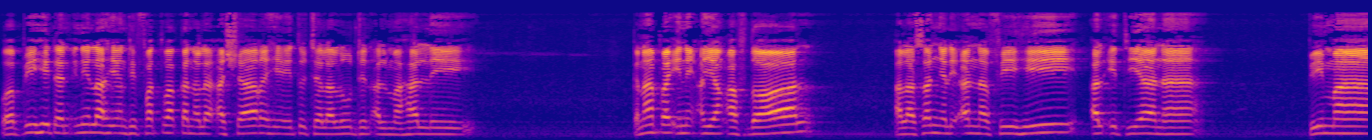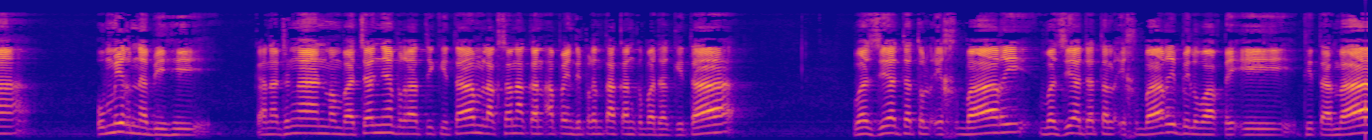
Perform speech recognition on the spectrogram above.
Wabihi dan inilah yang difatwakan oleh Asyarih yaitu Jalaluddin Al-Mahalli Kenapa ini yang afdal? Alasannya li'anna fihi al-ityana bima umir nabihi. Karena dengan membacanya berarti kita melaksanakan apa yang diperintahkan kepada kita waziyadatul ikhbari waziyadatul ikhbari bil waqi'i ditambah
